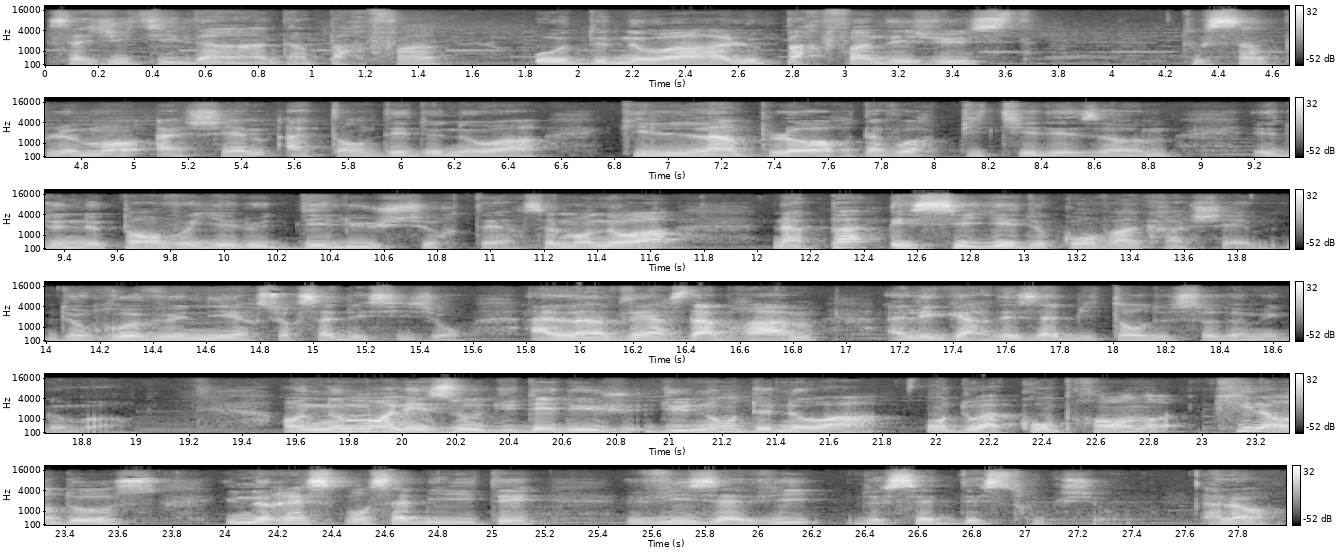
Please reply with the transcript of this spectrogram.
S'agit-il d'un parfum? Eau de Noah, le parfum des justes? Tout simplement, Hachem attendait de Noah qu'il l'implore d'avoir pitié des hommes et de ne pas envoyer le déluge sur terre. Seulement Noah n'a pas essayé de convaincre Hachem de revenir sur sa décision, à l'inverse d'Abraham à l'égard des habitants de Sodome et Gomorre. En nommant les eaux du déluge du nom de Noah, on doit comprendre qu'il endosse une responsabilité vis-à-vis de cette destruction. Alors,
